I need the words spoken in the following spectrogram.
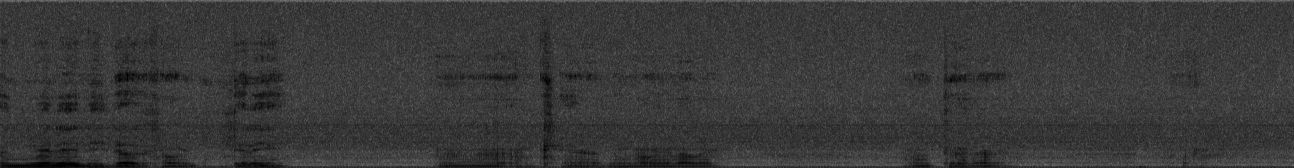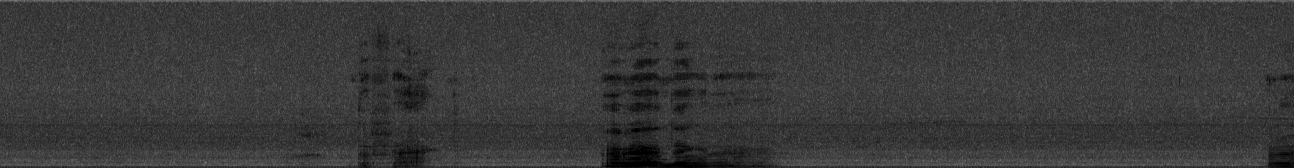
Admitted he does come, did he? Uh, who cares? We know another. What the heck? The fact. I'm really thinking, uh, uh,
